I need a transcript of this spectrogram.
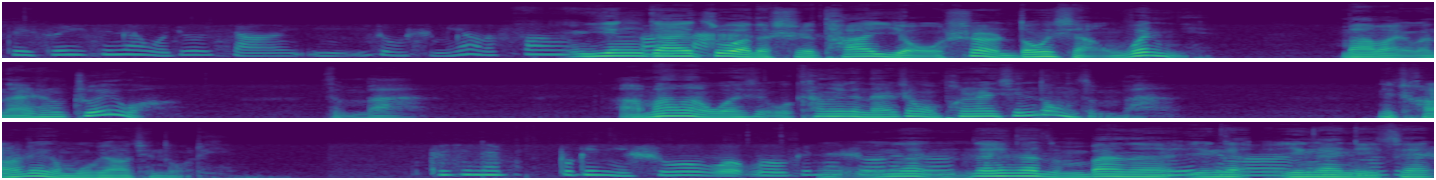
对，所以现在我就想以一种什么样的方应该做的是，他有事儿都想问你，妈妈有个男生追我，怎么办？啊，妈妈，我我看到一个男生，我怦然心动，怎么办？你朝着这个目标去努力。他现在不跟你说，我我跟他说那那应该怎么办呢？应该应该你先，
